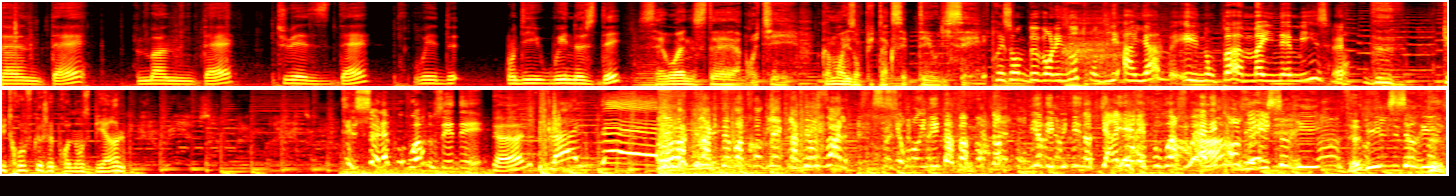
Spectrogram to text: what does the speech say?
Sunday, Monday, Tuesday, Wed... On dit Wednesday C'est Wednesday, abruti. Comment ils ont pu t'accepter au lycée? Présente devant les autres, on dit I am et non pas My name is. Eh, tu trouves que je prononce bien le... T'es le seul à pouvoir nous aider. Gunfly Day Oh, claque de votre anglais, claqué au sol C'est sûrement une étape importante pour bien débuter notre carrière et pouvoir jouer à Ah, l'étranger. Sorry The big sorry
